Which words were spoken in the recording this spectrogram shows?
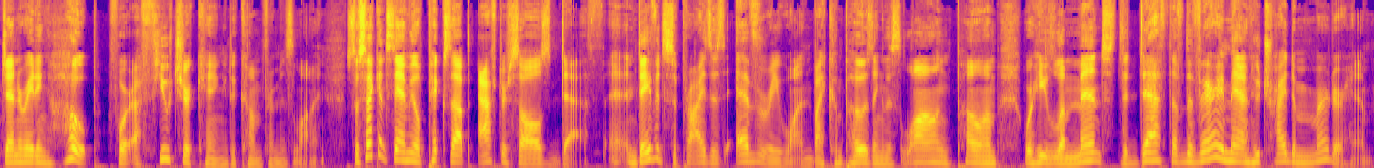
generating hope for a future king to come from his line. So 2 Samuel picks up after Saul's death, and David surprises everyone by composing this long poem where he laments the death of the very man who tried to murder him.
